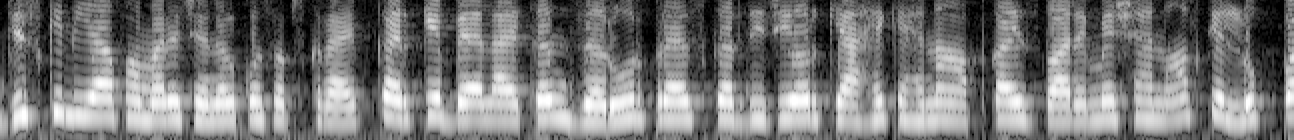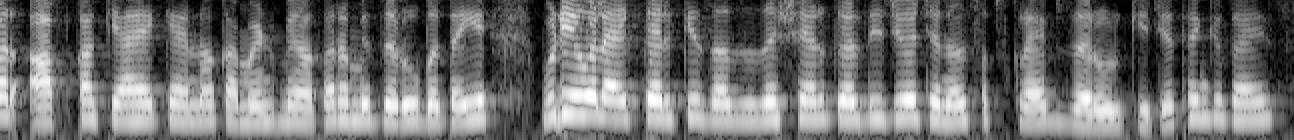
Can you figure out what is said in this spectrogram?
जिसके लिए आप हमारे चैनल को सब्सक्राइब करके बेल आइकन ज़रूर प्रेस कर दीजिए। और क्या है कहना आपका इस बारे में शहनाज के लुक पर आपका क्या है कहना कमेंट में आकर हमें ज़रूर बताइए। वीडियो को लाइक करके ज़्यादा से ज़्यादा शेयर कर दीजिए और चैनल सब्सक्राइब ज़रूर कीजिए। थैंक यू गाइज़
